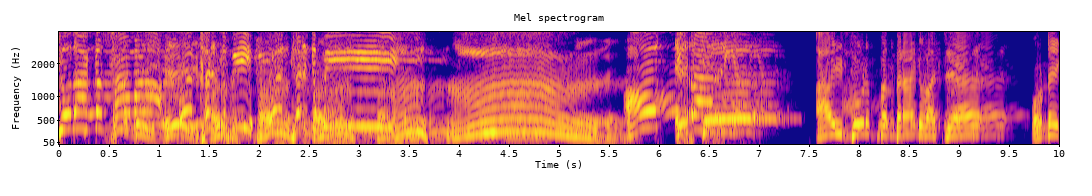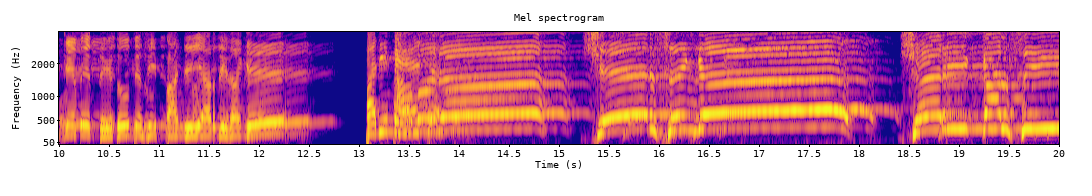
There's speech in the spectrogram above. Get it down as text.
ਜੋਦਾ ਕਸਾਵਾ। ਓ ਖੜਕ ਵੀ ਓ ਆਈਫੋਨ 15 ਗਵਾਚਿਆ ਮੁੰਡੇ ਕਹਿੰਦੇ ਦੇ ਦਿਓ ਤੇ ਅਸੀਂ 5000 ਦੇ ਦਾਂਗੇ। ਭਾਜੀ ਮੈਚ ਸ਼ੇਰ ਸਿੰਘ ਸ਼ਹਿਰੀ ਕਲਸੀ।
